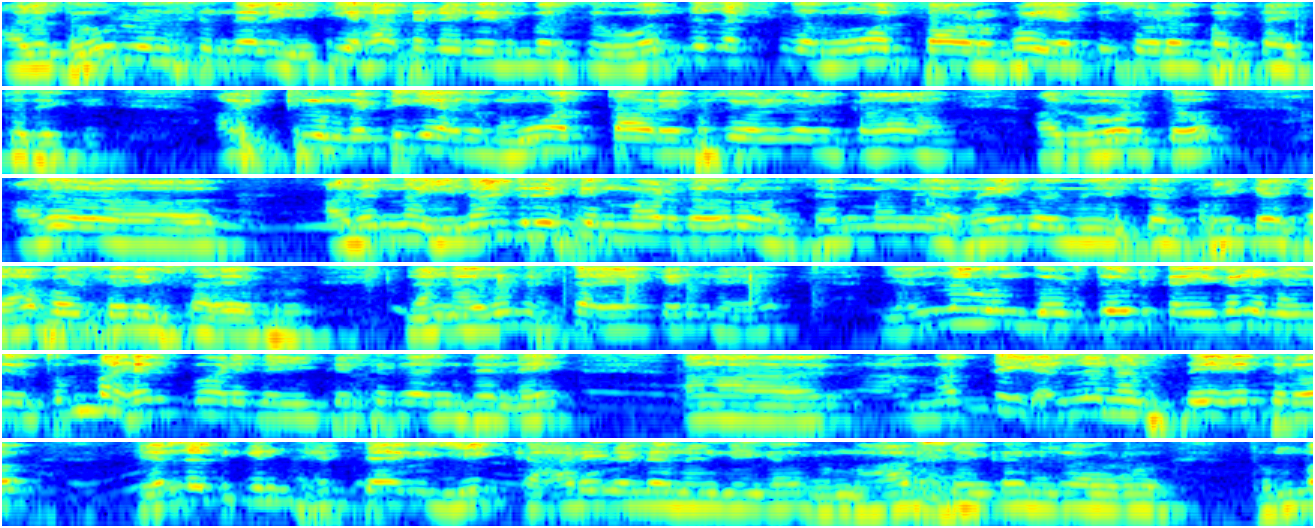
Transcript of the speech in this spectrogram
ಅದು ದೂರದರ್ಶನದಲ್ಲಿ ಇತಿಹಾಸನೇ ನಿರ್ಮಿಸಿದ್ರು. ಒಂದು ಲಕ್ಷದ ಮೂವತ್ತು ಸಾವಿರ ರೂಪಾಯಿ ಎಪಿಸೋಡ್ ಬರ್ತಾ ಇತ್ತು ಅದಕ್ಕೆ. ಅಷ್ಟರ ಮಟ್ಟಿಗೆ ಅದು ಮೂವತ್ತಾರು ಎಪಿಸೋಡ್ಗಳ ಕಾಲ ಅದು ಓಡ್ತು. ಅದು ಅದನ್ನ ಇನಾಗ್ರೇಷನ್ ಮಾಡಿದವರು ಸನ್ಮಾನ್ಯ railway minister C K Jaffer Sharief ಸಾಹೇಬರು. ನನ್ನ ಅದೃಷ್ಟ ಯಾಕೆಂದ್ರೆ ಎಲ್ಲ ಒಂದು ದೊಡ್ಡ ದೊಡ್ಡ ಕೈಗಳು ನನಗೆ ತುಂಬಾ ಹೆಲ್ಪ್ ಮಾಡಿದೆ ಈ ಚಿತ್ರರಂಗದಲ್ಲಿ. ಮತ್ತೆ ಎಲ್ಲ ನನ್ನ ಸ್ನೇಹಿತರು ಎಲ್ಲದಕ್ಕಿಂತ ಹೆಚ್ಚಾಗಿ ಈ ಕಾರ್ಯದಲ್ಲಿ ನನಗೀಗ ನಮ್ಮ ಆರ್ ಶೇಖರ್ ಅವರು ತುಂಬ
